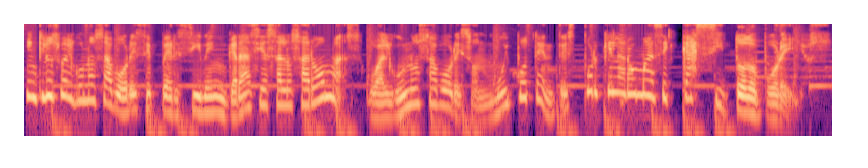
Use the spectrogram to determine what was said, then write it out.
Incluso algunos sabores se perciben gracias a los aromas o algunos sabores son muy potentes porque el aroma hace casi todo por ellos.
